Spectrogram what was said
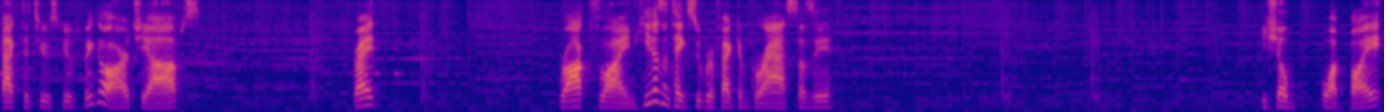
back to two scoops? We go Archeops. Right? Rock flying. He doesn't take super effective grass, does he? He show what bite?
